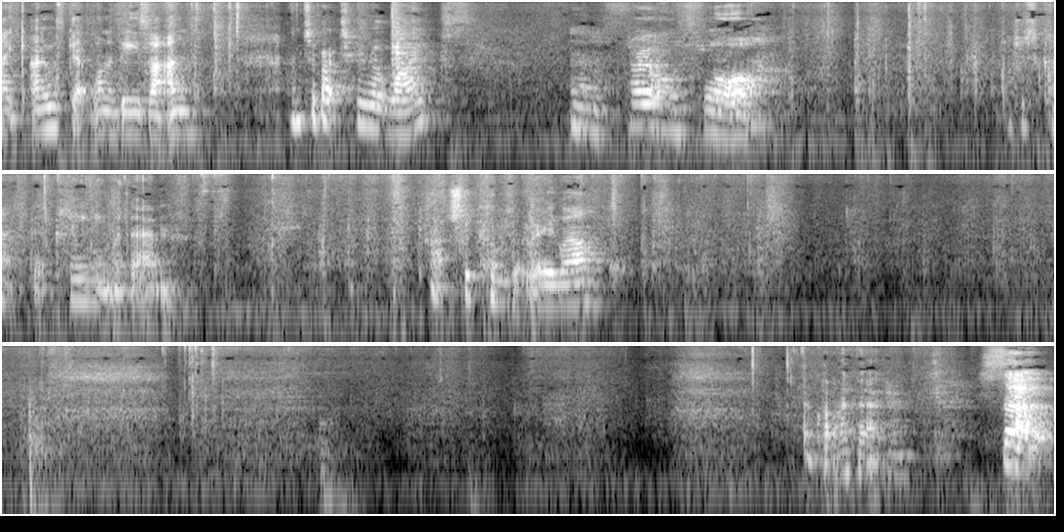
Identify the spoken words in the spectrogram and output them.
Like I always get one of these like antibacterial wipes and then I throw it on the floor. I just kind of get cleaning with them. Actually comes up really well. I quite like that. So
